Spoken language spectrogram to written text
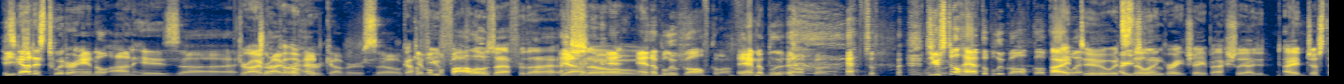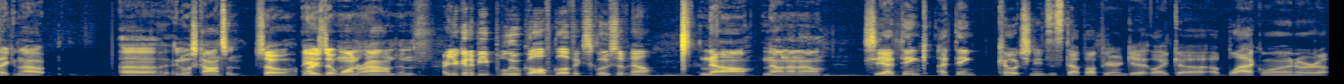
He's he- got his Twitter handle on his uh, Driver cover. head cover, so Got give a him few a follow. follows after that. yeah, So and, and a blue golf glove. and a blue golf club. Absolutely. Do you still have the blue golf glove? By the I way? do. It's Are still in great shape. Actually, I did, I had just taken it out uh, in Wisconsin, so I Are- used it one round. And Are you going to be blue golf glove exclusive now? no, no, no, no. See, I think I think coach needs to step up here and get like a, a black one or a,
